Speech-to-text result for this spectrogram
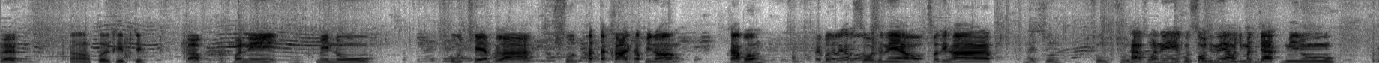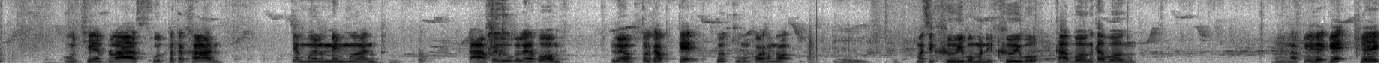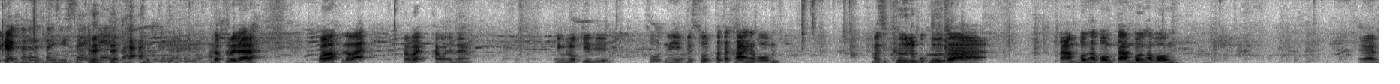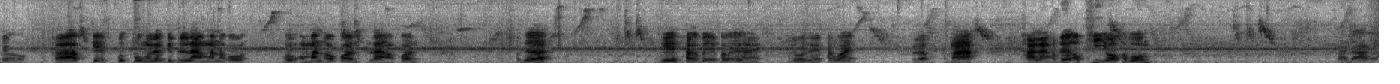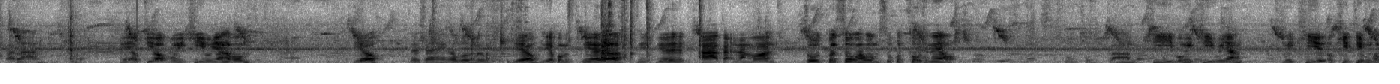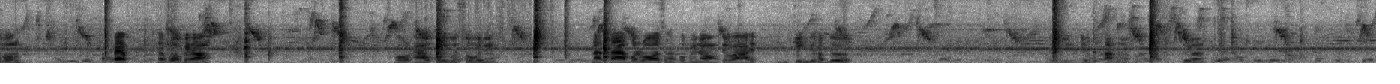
เลยอ๋อเปิดคลิปดิครับ วันนี้เมนูกุ้งแชมปลาสูตรพัตตาคารครับพี่น้อง ครับผม ไปเบิ้งเลยครับคุณโซชาแนลสวัสดีครับไม่สุนสุนสุนครับวันนี้คุณโซชาแนลจะมาจัดเมนูกุ้งแชมปลาสูตรพัตตาคารจะเหมือนหรือไม่เหมือน ตามไปดูกันเลยครับผม เริ่มต้นครับแกะเปลือกกุ้งก่อนทำเนาะมันสิคืออยู่บ่มันนี่คืออยู่บ่ถ้าเบิ้งถ้าเบิ้ง อืมเอาแกะแกะแกะแกะ Thì sẽ nghe lại ดับเลยได้วะเอาไว้เอาไว้พักไว้หนึ่งอยู่ลบยี่ดีสูตรนี้เป็นสูตรพัตตาคารครับผม มันสิคือหรือบุคือก็ตามเบิ้งครับผม ตามเบิ้งครับผมเออเดี๋ยวครับเก็บปุกปุงแล้วเดี๋ยวไปล้างมันออกก่อนผมเอามันออกก่อนล้างออกก่อนเอาเด้อโอเคพักไว้พักไว้ให้รอสิพักไว้แล้วมาผ่าล้างครับเด้อเอาขี้ออกครับผมปลาดากับปลาลา นี่เอาขี้ออกไม่มีขี้อยู่ยังครับผม เดี๋ยวเดี๋ยวจะให้เขาเบิ่งดู เดี๋ยวเดี๋ยวผมเนี่ยเด้อนี่เดี๋ยวพากันหลังก่อน สูตรคนโซ่ครับผม สูตรคนโซ่ชาแนลสุนสุนปลาแบบขี่ผมมีขี่ไปยังมีขี่เอาขี่ทิ่มครับผม แป๊บแต่ว่าพี่น้องบอกหาคุยคนโซ่นี่หน้าตาบรอสิครับผมพี่น้องแต่ว่าจริงๆด้วยครับเด้อเดี๋ยวเดี๋ยวผมทำเนี่ยเดี๋ยว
